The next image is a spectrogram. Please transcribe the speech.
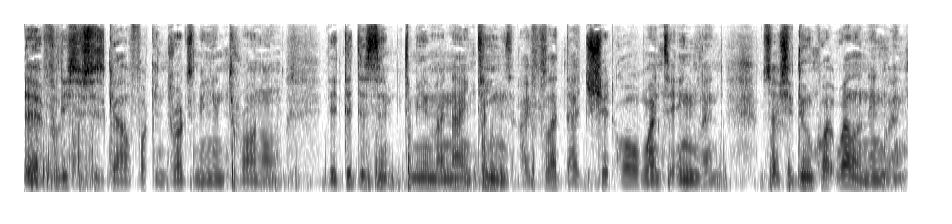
Uh, Felicia gal fucking drugs me in Toronto. They did this to me in my 19s. I fled that shithole, went to England. Was actually doing quite well in England.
